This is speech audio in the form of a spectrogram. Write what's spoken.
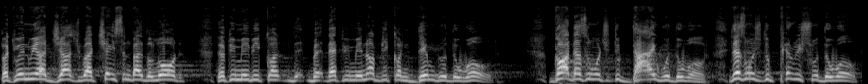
But when we are judged, we are chastened by the Lord, that we may, be con- that we may not be condemned with the world. God doesn't want you to die with the world. He doesn't want you to perish with the world.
